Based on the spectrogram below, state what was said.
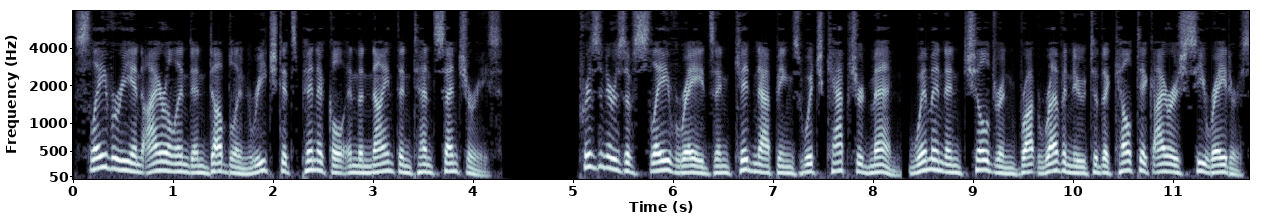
Slavery in Ireland and Dublin reached its pinnacle in the 9th and 10th centuries. Prisoners of slave raids and kidnappings which captured men, women and children brought revenue to the Celtic Irish Sea Raiders,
